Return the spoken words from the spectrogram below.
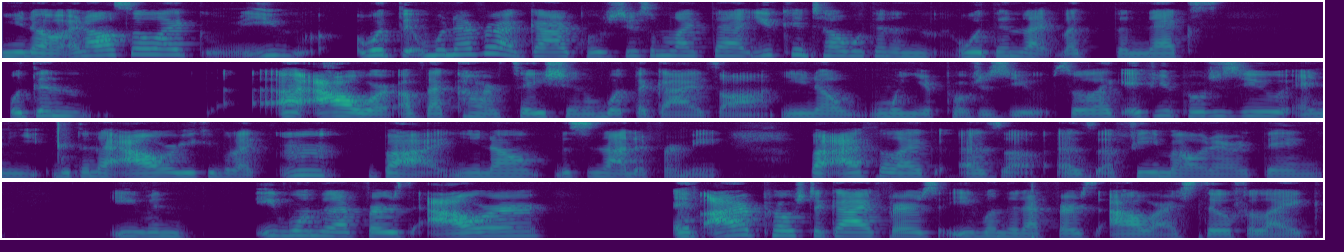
you know and also like you with the, whenever a guy approaches you something like that you can tell within within like like the next within an hour of that conversation what the guy's on you know when he approaches you so like if he approaches you and within an hour you can be like mm, bye you know this is not it for me but i feel like as a as a female and everything even even within that first hour if i approach the guy first even within that first hour i still feel like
